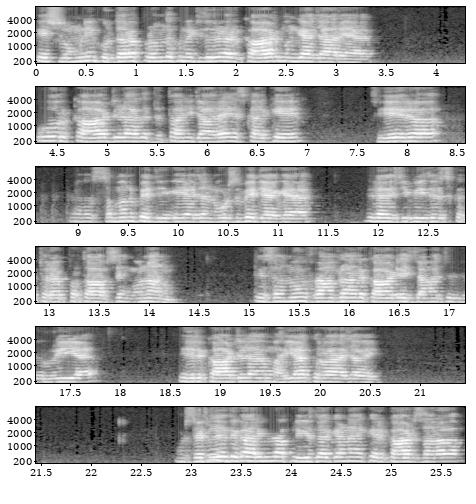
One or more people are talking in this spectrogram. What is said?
ਕਿ ਸ਼੍ਰੋਮਣੀ ਗੁਰਦੁਆਰਾ ਪ੍ਰਬੰਧਕ ਕਮੇਟੀ ਤੋਂ ਜਿਹੜਾ ਰਿਕਾਰਡ ਮੰਗਿਆ ਜਾ ਰਿਹਾ ਹੈ ਉਹ ਰਿਕਾਰਡ ਜਿਹੜਾ ਹੈਗਾ ਦਿੱਤਾ ਨਹੀਂ ਜਾ ਰਿਹਾ। ਇਸ ਕਰਕੇ ਫਿਰ ਸਮਨ ਭੇਜੇ ਗਏ ਆ ਜਾਂ ਨੋਟਿਸ ਭੇਜਿਆ ਗਿਆ ਜਿਹੜਾ ਐਸਜੀਪੀ ਦੇ ਸਕੱਤਰ ਹੈ ਪ੍ਰਤਾਪ ਸਿੰਘ ਉਹਨਾਂ ਨੂੰ। ਕਿ ਸਾਨੂੰ ਫਲਾਂ ਫਲਾਂ ਰਿਕਾਰਡ ਇਸ ਜਾਂਚ ਜ਼ਰੂਰੀ ਹੈ। ਇਹ ਰਿਕਾਰਡ ਜਿਹੜਾ ਮੁਹੱਈਆ ਕਰਵਾਇਆ ਜਾਵੇ। ਹੁਣ ਸਿੱਟ ਦੇ ਜੀ। ਅਧਿਕਾਰੀਆਂ ਦਾ ਪੁਲਿਸ ਦਾ ਕਹਿਣਾ ਹੈ ਕਿ ਰਿਕਾਰਡ ਸਾਰਾ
